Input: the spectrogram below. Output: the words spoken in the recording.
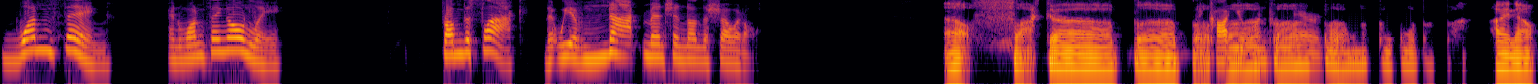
one thing and one thing only from the Slack that we have not mentioned on the show at all. Oh fuck! Uh, bu- caught you unprepared. I know.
